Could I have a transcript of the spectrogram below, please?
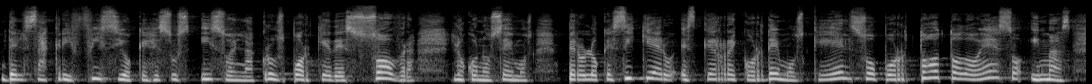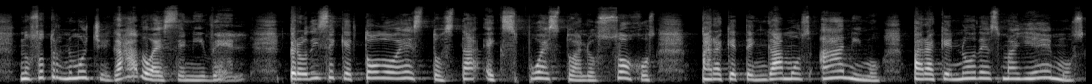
del sacrificio que Jesús hizo en la cruz, porque de sobra lo conocemos. Pero lo que sí quiero es que recordemos que Él soportó todo eso y más. Nosotros no hemos llegado a ese nivel, pero dice que todo esto está expuesto a los ojos para que tengamos ánimo, para que no desmayemos,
